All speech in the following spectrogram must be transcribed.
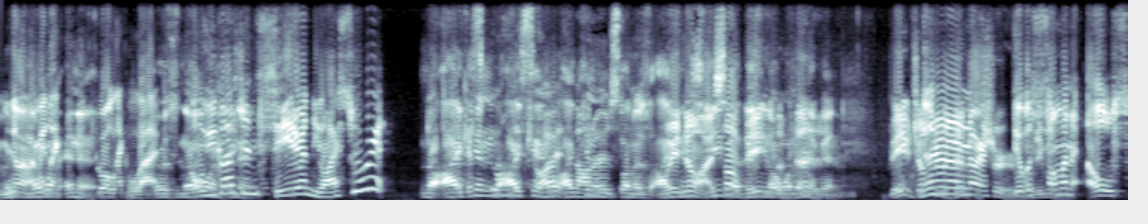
No, no I mean like in it. you were like la- There was no Oh, one you guys didn't see it and the I saw it. No, I, I can, I can, I can, Donners. Donners, I Wait, can no, I saw that bait in no the one in the vent. vent. Bait No, jumped no, in the no, vent no. for sure. There was someone mean? else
